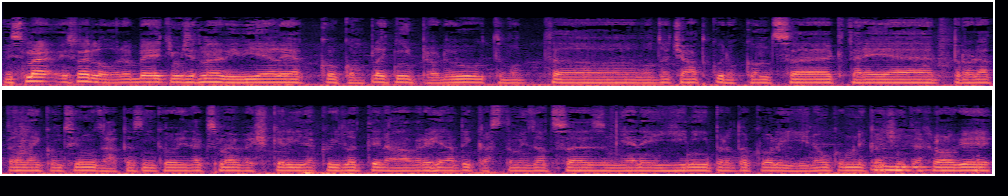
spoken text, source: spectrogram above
My jsme, my jsme dlouhodobě tím, že jsme vyvíjeli jako kompletní produkt od, eh, od začátku do konce, který je prodatelný koncovnímu zákazníkovi, tak jsme veškerý takovýhle ty návrhy na ty customizace, změny, jiný protokoly, jinou komunikační mm. technologii,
